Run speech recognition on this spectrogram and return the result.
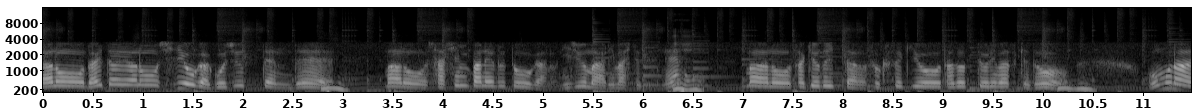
あの大体あの資料が50点で、うん、まあ、あの写真パネル等があの20枚ありましてですね、えー、まあ、あの先ほど言ったあの足跡をたどっておりますけど、うんうん主な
